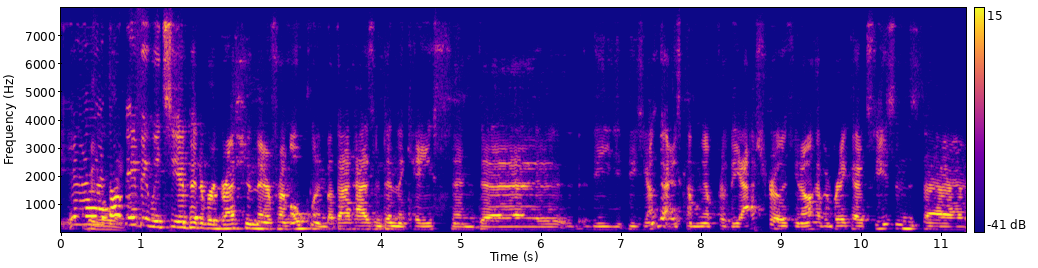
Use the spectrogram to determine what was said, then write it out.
yeah, I thought maybe we'd see a bit of regression there from Oakland, but that hasn't been the case. And uh, the these young guys coming up for the Astros, you know, having breakout seasons. Uh,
